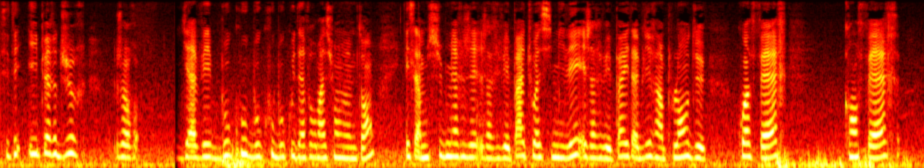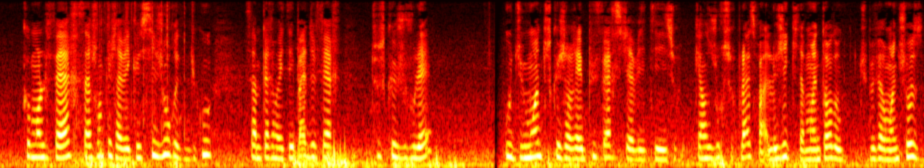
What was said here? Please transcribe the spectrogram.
c'était hyper dur. Genre il y avait beaucoup, beaucoup, beaucoup d'informations en même temps et ça me submergeait. J'arrivais pas à tout assimiler et j'arrivais pas à établir un plan de quoi faire, quand faire, comment le faire, sachant que j'avais que 6 jours et que du coup, ça me permettait pas de faire tout ce que je voulais, ou du moins tout ce que j'aurais pu faire si j'avais été sur 15 jours sur place. Enfin, logique, il y a moins de temps, donc tu peux faire moins de choses.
